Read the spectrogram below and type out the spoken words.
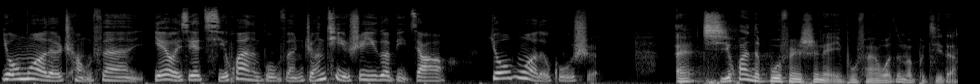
幽默的成分，也有一些奇幻的部分，整体是一个比较幽默的故事。哎，奇幻的部分是哪一部分？我怎么不记得？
